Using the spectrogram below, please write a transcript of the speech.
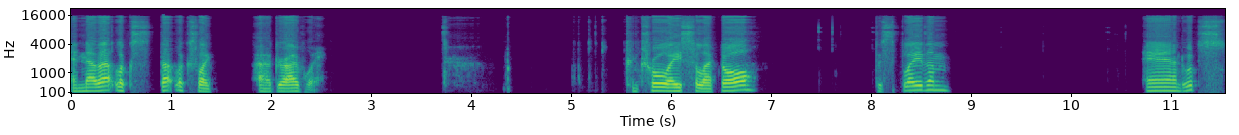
And now that looks that looks like a driveway. Control A, select all, display them, and whoops,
